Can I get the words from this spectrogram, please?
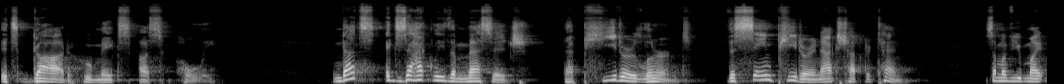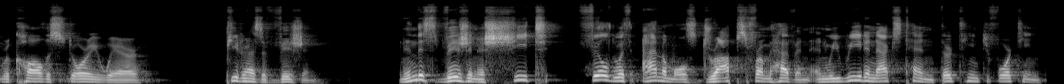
it's God who makes us holy. And that's exactly the message that Peter learned. The same Peter in Acts chapter 10. Some of you might recall the story where Peter has a vision. And in this vision, a sheet filled with animals drops from heaven. And we read in Acts 10 13 to 14,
